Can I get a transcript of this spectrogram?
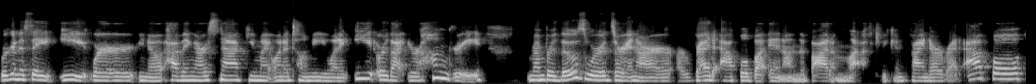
we're going to say eat we're you know having our snack you might want to tell me you want to eat or that you're hungry Remember, those words are in our, our red apple button on the bottom left. We can find our red apple.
